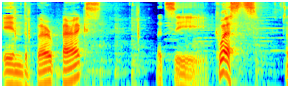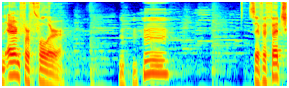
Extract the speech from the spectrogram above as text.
in the bar barracks. Let's see. Quests. An errand for Fuller. so if I fetch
